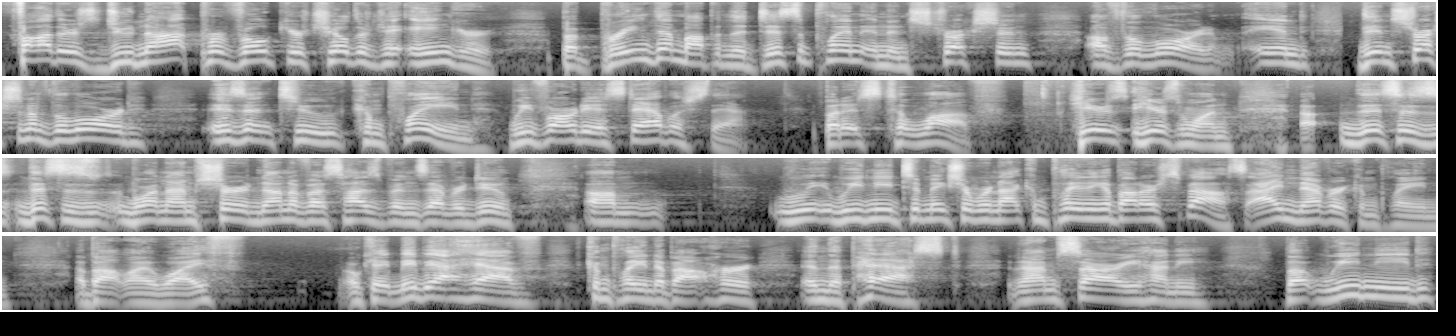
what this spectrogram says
Fathers, do not provoke your children to anger, but bring them up in the discipline and instruction of the Lord. And the instruction of the Lord isn't to complain, we've already established that, but it's to love. Here's, here's one. Uh, this, is, this is one I'm sure none of us husbands ever do. Um, we, we need to make sure we're not complaining about our spouse. I never complain about my wife. Okay, maybe I have complained about her in the past, and I'm sorry, honey. But we need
